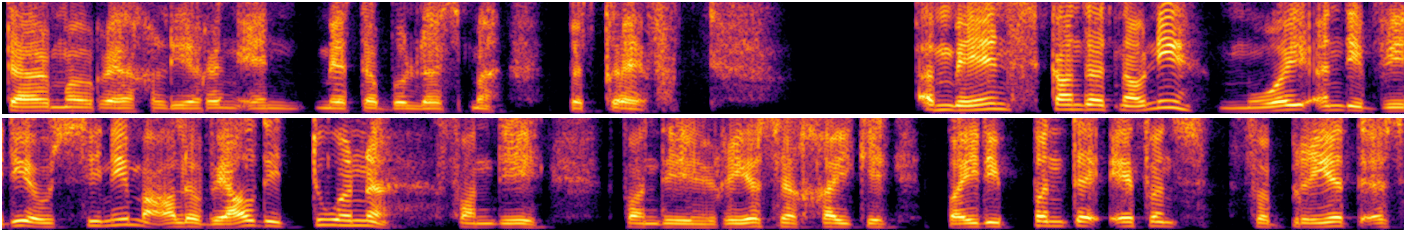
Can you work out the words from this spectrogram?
termoregulering en metabolisme betref. 'n Mens kan dit nou nie mooi in die video sien nie, maar alhoewel die tone van die van die reuse geitjie by die punte effens verbreed is,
